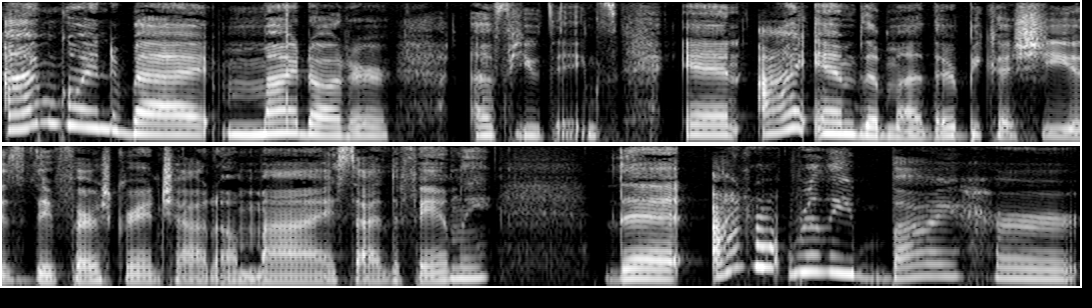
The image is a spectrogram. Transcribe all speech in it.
I'm going to buy my daughter a few things, and I am the mother because she is the first grandchild on my side of the family. That I don't really buy her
